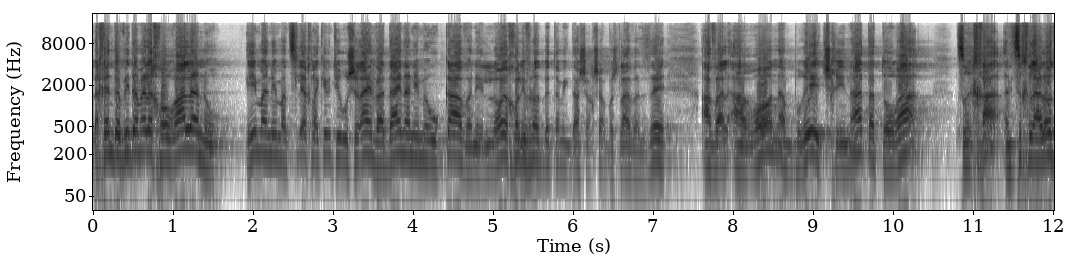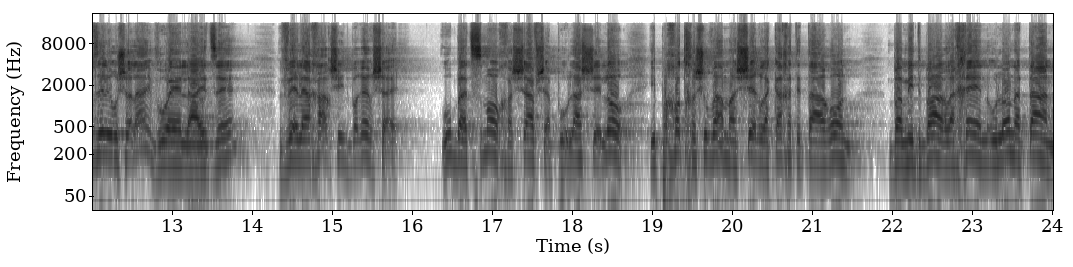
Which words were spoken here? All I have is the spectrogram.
לכן דוד המלך הורה לנו, אם אני מצליח להקים את ירושלים ועדיין אני מעוכב, אני לא יכול לבנות בית המקדש עכשיו בשלב הזה, אבל ארון הברית, שכינת התורה, צריכה, אני צריך להעלות את זה לירושלים, והוא העלה את זה, ולאחר שהתברר ש... הוא בעצמו חשב שהפעולה שלו היא פחות חשובה מאשר לקחת את הארון במדבר, לכן הוא לא נתן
